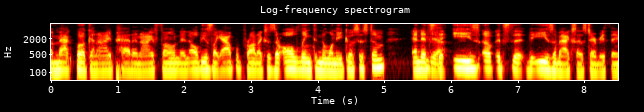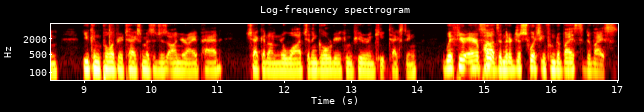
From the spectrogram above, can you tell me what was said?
a MacBook, an iPad, an iPhone, and all these like Apple products is they're all linked into one ecosystem, and it's Yeah. the ease of it's the the ease of access to everything. You can pull up your text messages on your iPad, check it on your watch, and then go over to your computer and keep texting with your AirPods, So- and they're just switching from device to device.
